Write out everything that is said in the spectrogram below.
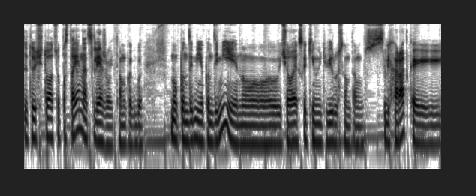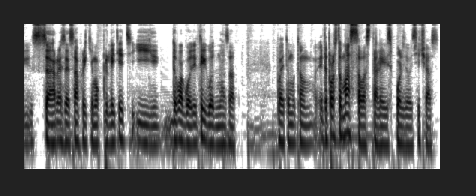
эту ситуацию постоянно отслеживать. Там как бы, ну, пандемия пандемии, но человек с каким-нибудь вирусом, там, с лихорадкой с, с Африки мог прилететь и два года, и три года назад. Поэтому там это просто массово стали использовать сейчас.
